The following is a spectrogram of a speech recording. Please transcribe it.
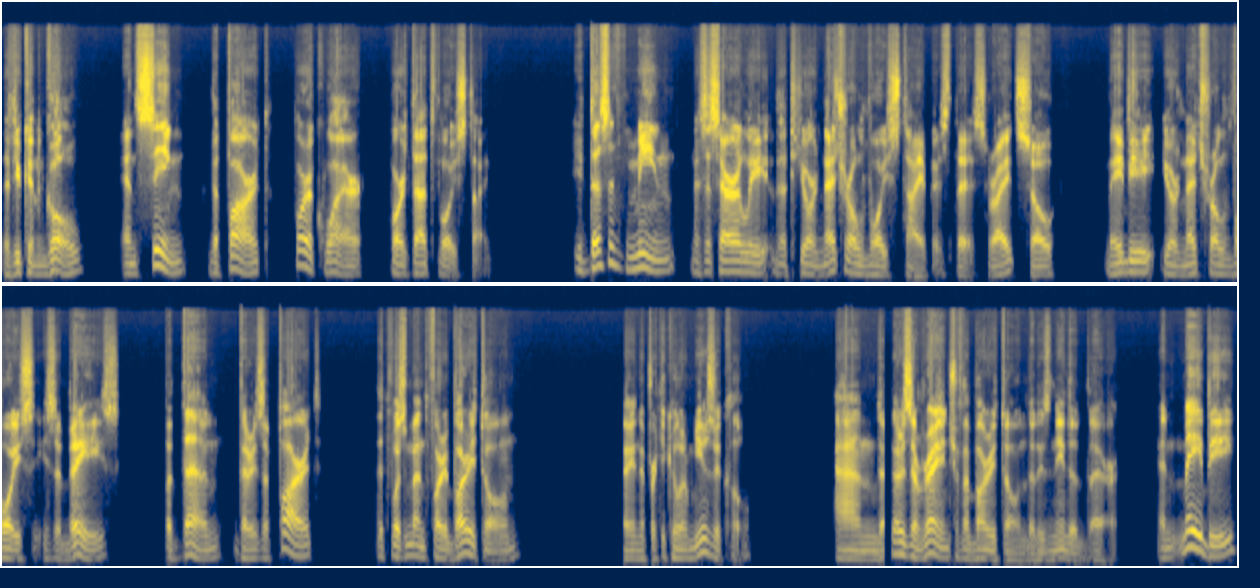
that you can go and sing the part for a choir for that voice type. It doesn't mean necessarily that your natural voice type is this, right? So maybe your natural voice is a bass, but then there is a part that was meant for a baritone in a particular musical. And there's a range of a baritone that is needed there. And maybe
